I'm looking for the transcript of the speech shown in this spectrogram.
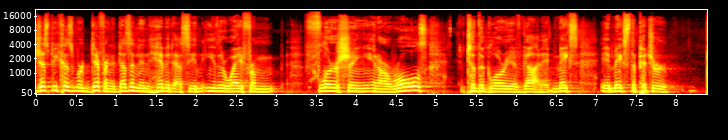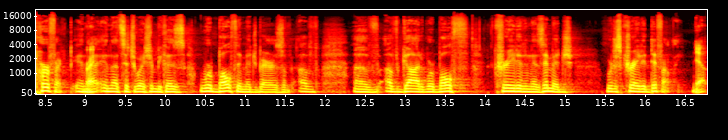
Just because we're different, it doesn't inhibit us in either way from flourishing in our roles to the glory of God. It makes it makes the picture perfect in Right. that in that situation because we're both image bearers of of of, of God. We're both created in His image. We're just created differently. Yeah.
